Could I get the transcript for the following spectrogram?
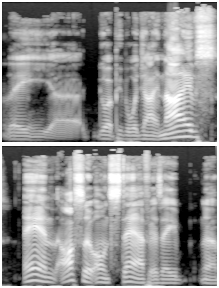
They uh, go at people with giant knives, and also on staff is a uh,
